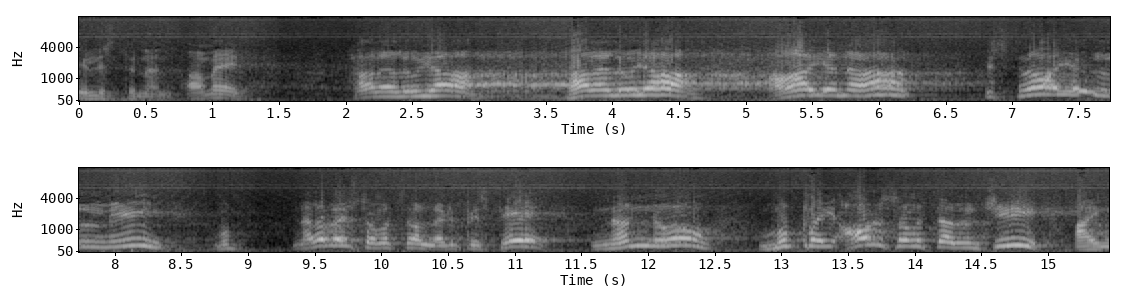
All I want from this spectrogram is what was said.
చెల్లిస్తున్నాను. ఆమె హలలుయా హలలుయా ఆయన ఇస్రాయల్ని నలభై సంవత్సరాలు నడిపిస్తే నన్ను ముప్పై ఆరు సంవత్సరాల నుంచి ఆయన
